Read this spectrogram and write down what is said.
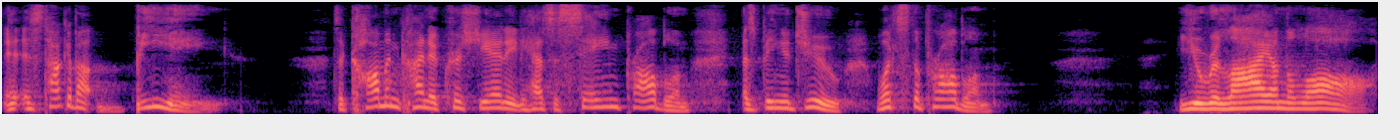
It's talk about being. It's a common kind of Christianity. It has the same problem as being a Jew. What's the problem? You rely on the law.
